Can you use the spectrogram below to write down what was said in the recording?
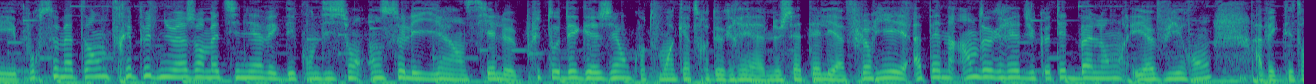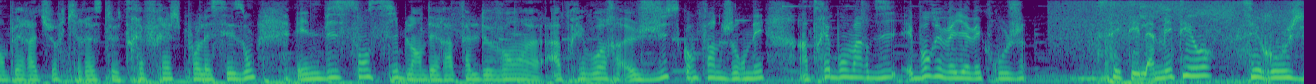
Et pour ce matin, très peu de nuages en matinée avec des conditions ensoleillées, un ciel plutôt dégagé. On compte moins 4 degrés à Neuchâtel et à Fleurier, à peine 1 degré du côté de Ballon et à Vuiran, avec des températures qui restent très fraîches pour la saison et une bise sensible, hein, des rafales de vent euh, à prévoir jusqu'en fin de journée. Un très bon mardi et bon réveil avec Rouge. C'était la météo, c'est Rouge.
